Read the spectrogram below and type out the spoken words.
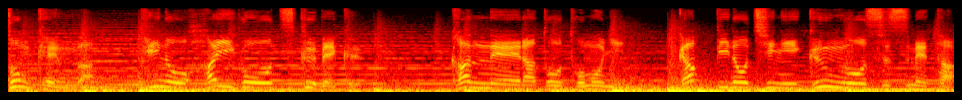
孫権は義の背後をつくべく関寧らと共に合皮の地に軍を進めた。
